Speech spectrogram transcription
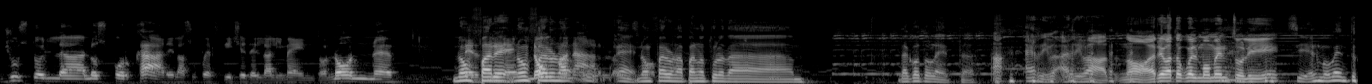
giusto il- lo sporcare la superficie dell'alimento, non, non, per fare, dire, non non fare una, panarlo, eh, non fare una panatura da, da cotoletta. Ah, è, arri- arrivato. No, è arrivato quel momento lì. Sì, è il momento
